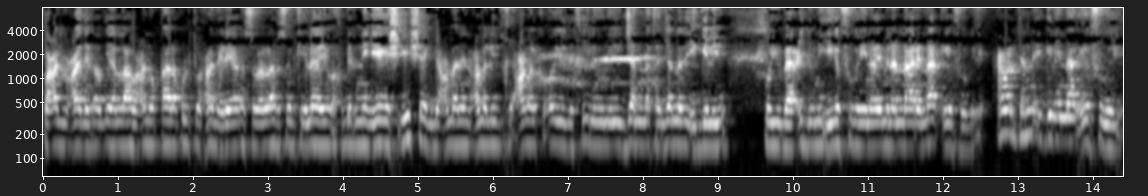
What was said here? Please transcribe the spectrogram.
Wacan mucaadin radia allahu canhu qaala qultu waxaan ihi yaa rasuul allah rasuulka ilaahi ahbirnii iyaga ii sheeg bicamalin camalka oo yudkhiluunii ljannata jannada igeliyo wayubaacidunii iga fogeynaayo min annaari naar iga fogeeyo. Camal janno igeliy naar iga fogeeyo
